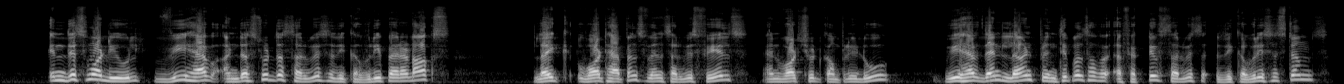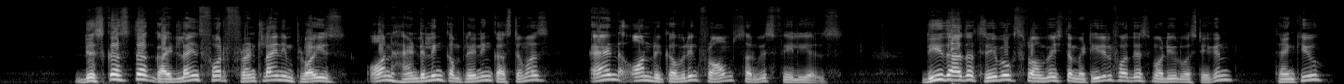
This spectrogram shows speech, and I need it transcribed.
in this module, we have understood the service recovery paradox like what happens when service fails and what should company do. We have then learned principles of effective service recovery systems discussed the guidelines for frontline employees on handling complaining customers and on recovering from service failures. These are the three books from which the material for this module was taken. Thank you.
